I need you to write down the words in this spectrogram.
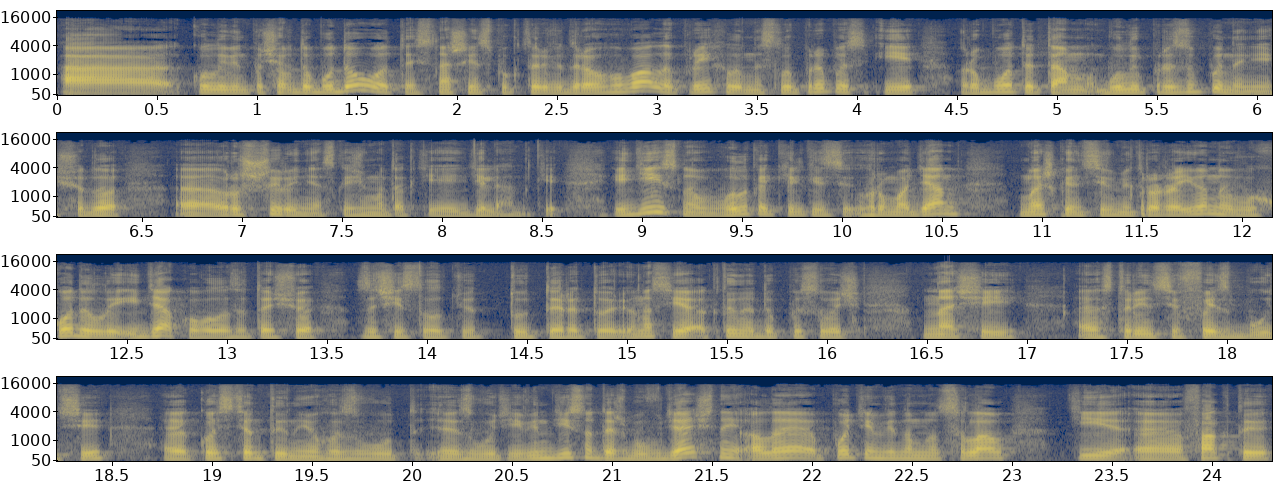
А коли він почав добудовуватись, наші інспектори відреагували, приїхали, внесли припис, і роботи там були призупинені щодо е, розширення, скажімо так, тієї ділянки. І дійсно, велика кількість громадян, мешканців мікрорайону виходили і дякували за те, що зачистили ту, ту територію. У нас є активний дописувач нашій е, сторінці в Фейсбуці. Костянтин його звуть, звуть. І він дійсно теж був вдячний, але потім він нам надсилав ті е, факти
